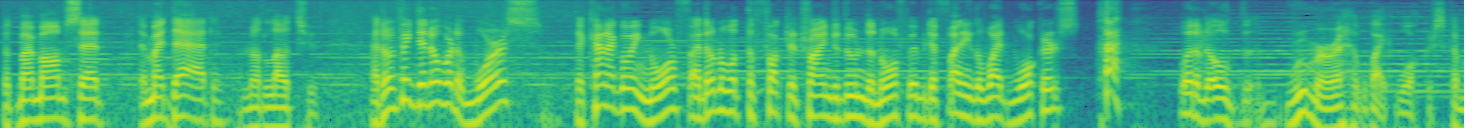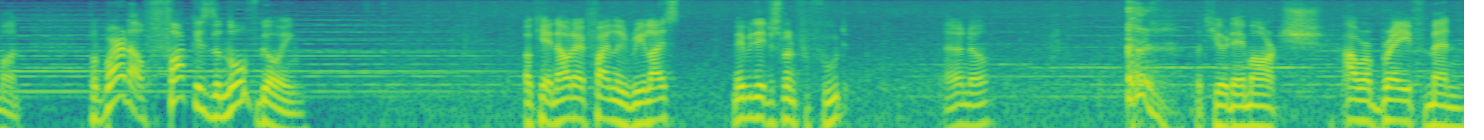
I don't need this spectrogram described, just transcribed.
but my mom said, and my dad, I'm not allowed to. I don't think they know where the war is. They're kind of going north. I don't know what the fuck they're trying to do in the north. Maybe they're fighting the White Walkers. Ha! What an old rumor. Eh? White Walkers, come on. But where the fuck is the north going? Okay, now they finally realized. Maybe they just went for food. I don't know. but here they march. Our brave men.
